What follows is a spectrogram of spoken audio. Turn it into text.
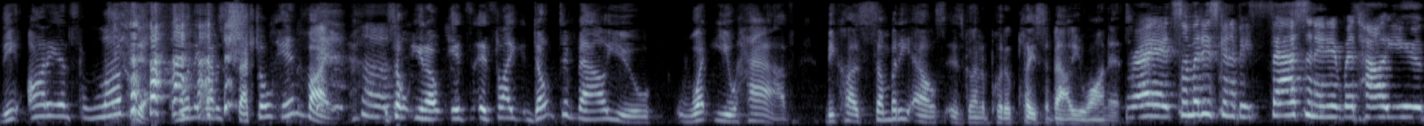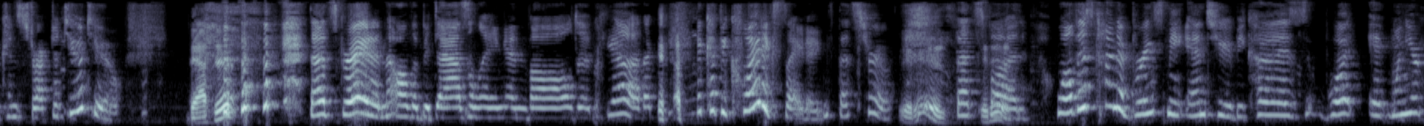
The audience loved it when they got a special invite. So, you know, it's, it's like, don't devalue what you have because somebody else is going to put a place of value on it. Right. Somebody's going to be fascinated with how you construct a tutu. That's it. That's great, and all the bedazzling involved, and yeah, that, it could be quite exciting. That's true. It is. That's it fun. Is. Well, this kind of brings me into because what it when you're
